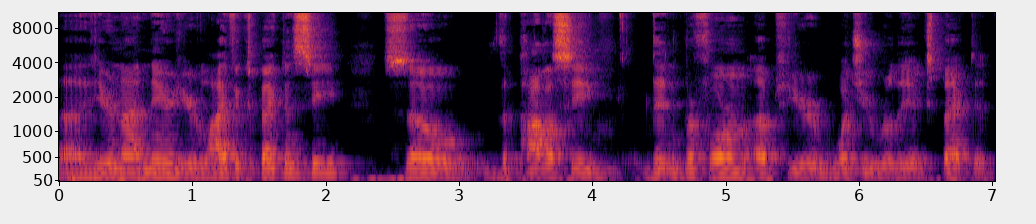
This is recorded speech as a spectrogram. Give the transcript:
Uh, you're not near your life expectancy, so the policy didn't perform up to your what you really expected.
